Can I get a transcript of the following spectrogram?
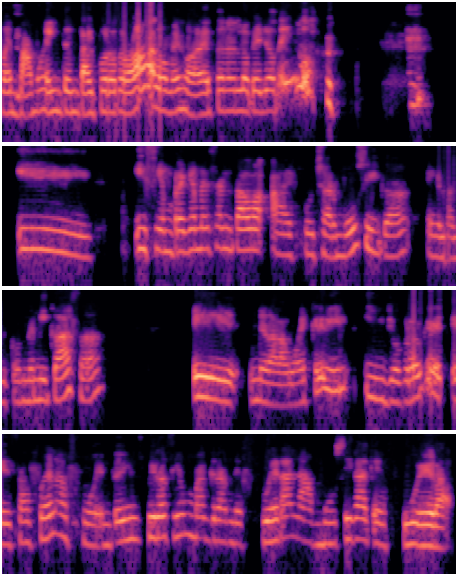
pues vamos a intentar por otro lado, a lo mejor esto no es lo que yo tengo. y, y siempre que me sentaba a escuchar música en el balcón de mi casa, eh, me daba con escribir y yo creo que esa fue la fuente de inspiración más grande, fuera la música que fuera.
